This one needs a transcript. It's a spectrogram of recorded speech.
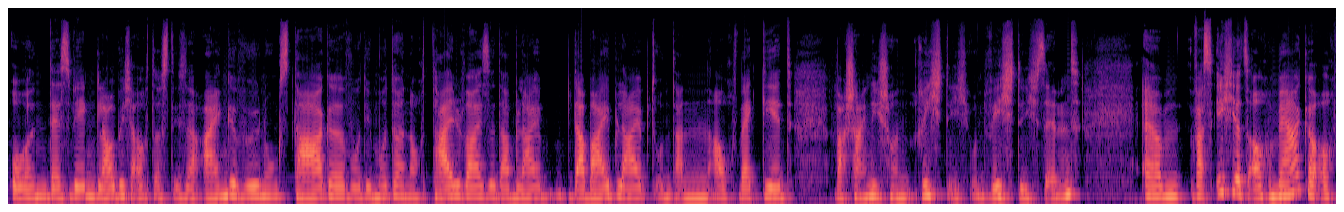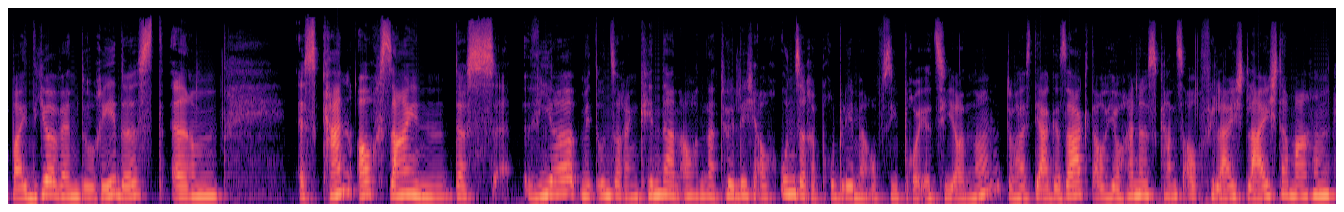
Und deswegen glaube ich auch, dass diese Eingewöhnungstage, wo die Mutter noch teilweise dabei bleibt und dann auch weggeht, wahrscheinlich schon richtig und wichtig sind. Ähm, was ich jetzt auch merke, auch bei dir, wenn du redest, ähm, es kann auch sein, dass wir mit unseren Kindern auch natürlich auch unsere Probleme auf sie projizieren. Ne? Du hast ja gesagt, auch Johannes kann es auch vielleicht leichter machen.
